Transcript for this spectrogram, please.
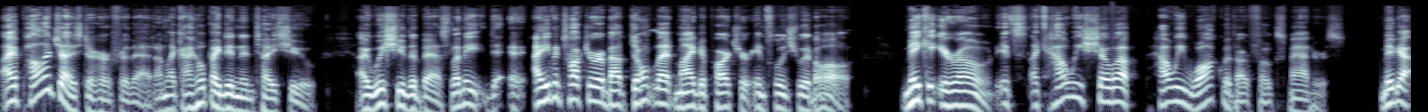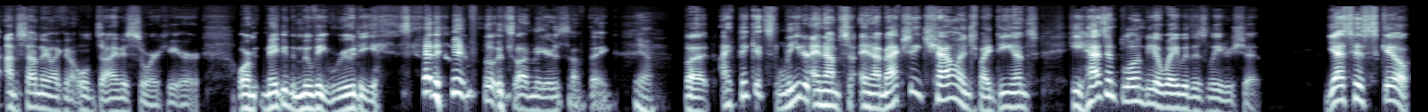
I apologized to her for that. I'm like, I hope I didn't entice you. I wish you the best. Let me, eh, I even talked to her about don't let my departure influence you at all. Make it your own. It's like how we show up, how we walk with our folks matters. Maybe I'm sounding like an old dinosaur here, or maybe the movie Rudy had an influence on me or something. Yeah but I think it's leader, and I'm and I'm actually challenged by Deion's. He hasn't blown me away with his leadership. Yes, his skill,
